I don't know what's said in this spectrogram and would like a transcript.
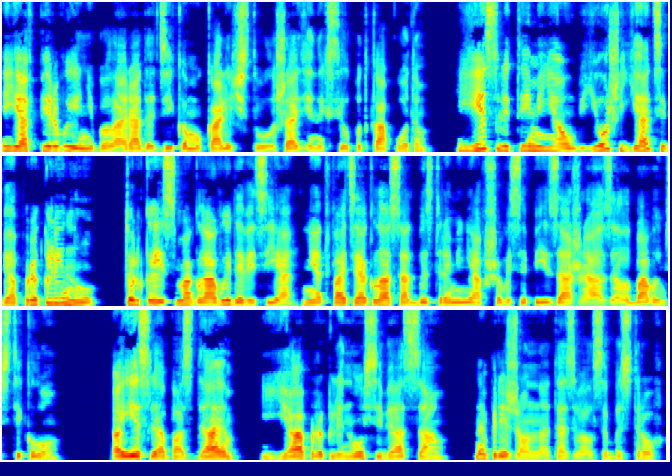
и я впервые не была рада дикому количеству лошадиных сил под капотом. «Если ты меня убьешь, я тебя прокляну», только и смогла выдавить я, не отводя глаз от быстро менявшегося пейзажа за лобовым стеклом. «А если опоздаем, я прокляну себя сам», напряженно отозвался Быстров.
